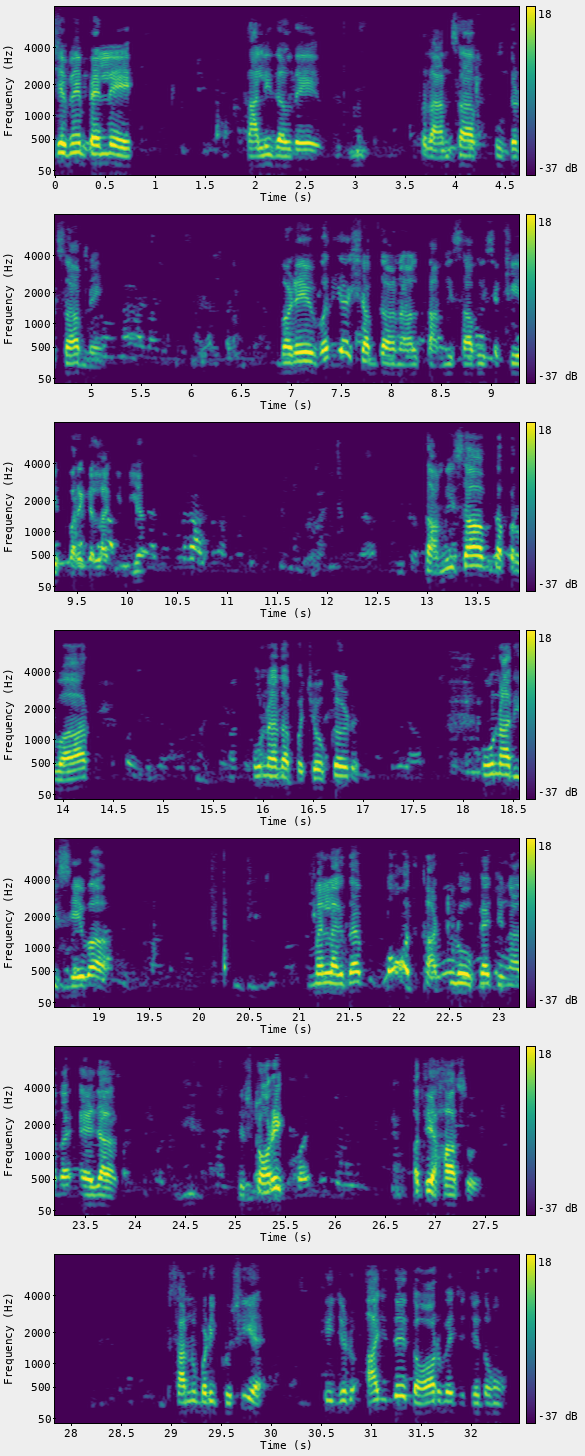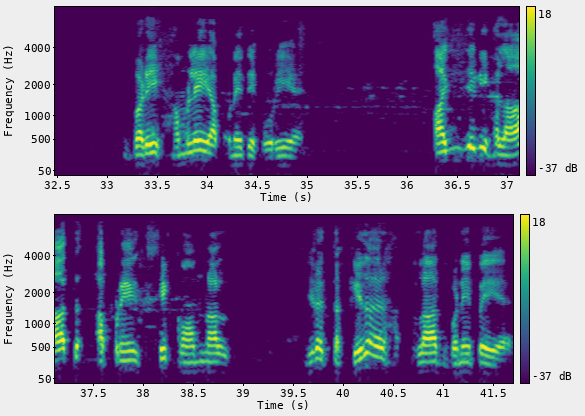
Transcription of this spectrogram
ਜਿਵੇਂ ਪਹਿਲੇ ਅਕਾਲੀ ਦਲ ਦੇ ਪ੍ਰਧਾਨ ਸਾਹਿਬ ਭੁੰਦੜ ਸਾਹਿਬ ਨੇ ਬੜੇ ਵਧੀਆ ਸ਼ਬਦਾਂ ਨਾਲ ਧਾਮੀ ਸਾਹਿਬ ਦੀ ਸ਼ਖਸੀਅਤ ਬਾਰੇ ਗੱਲਾਂ ਕੀਤੀਆਂ। ਧਾਮੀ ਸਾਹਿਬ ਦਾ ਪਰਿਵਾਰ, ਉਹਨਾਂ ਦਾ ਪਿਛੋਕੜ, ਉਹਨਾਂ ਦੀ ਸੇਵਾ, ਮੈਨੂੰ ਲੱਗਦਾ ਬਹੁਤ ਘੱਟ ਲੋਕ ਹੈ ਜਿਨ੍ਹਾਂ ਦਾ ਐਜਾ ਹਿਸਟੋਰਿਕ ਇਤਿਹਾਸ ਹੋਏ। ਸਾਨੂੰ ਬੜੀ ਖੁਸ਼ੀ ਹੈ ਕਿ ਜਦੋਂ ਅੱਜ ਦੇ ਦੌਰ ਵਿੱਚ ਜਦੋਂ ਬੜੇ ਹਮਲੇ ਆਪਣੇ ਤੇ ਹੋ ਰਹੇ ਹੈ। ਅੱਜ ਜਿਹੜੀ ਹਾਲਾਤ ਆਪਣੇ ਸਿੱਖ ਕੌਮ ਨਾਲ, ਜਿਹੜਾ ਧੱਕੇ ਦਾ ਹਾਲਾਤ ਬਣੇ ਪਏ ਹੈ,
